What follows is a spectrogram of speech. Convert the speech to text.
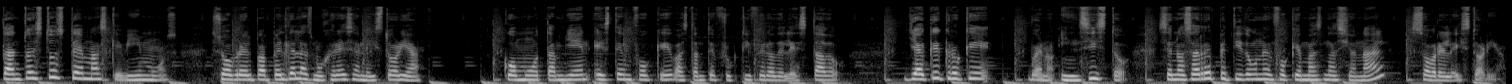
Tanto estos temas que vimos sobre el papel de las mujeres en la historia, como también este enfoque bastante fructífero del Estado, ya que creo que Bueno, insisto, se nos ha repetido un enfoque más nacional sobre la historia.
